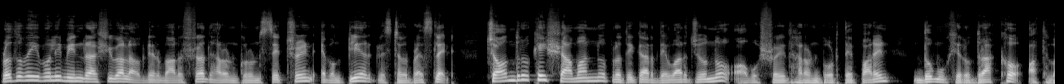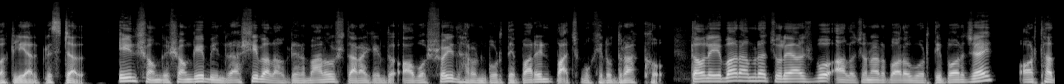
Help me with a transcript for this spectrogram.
প্রথমেই বলি, মিন রাশি বা লগ্নের মানুষরা ধারণ করুন সিট্রিন এবং ক্লিয়ার ক্রিস্টাল ব্রেসলেট চন্দ্রকে সামান্য প্রতিকার দেওয়ার জন্য অবশ্যই ধারণ করতে পারেন দুমুখী রুদ্রাক্ষ অথবা ক্লিয়ার ক্রিস্টাল। এর সঙ্গে সঙ্গে মিন রাশি বা লগ্নের মানুষ তারা কিন্তু অবশ্যই ধারণ করতে পারেন পাঁচমুখী রুদ্রাক্ষ। তাহলে এবার আমরা চলে আসব আলোচনার পরবর্তী পর্যায়ে, অর্থাৎ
